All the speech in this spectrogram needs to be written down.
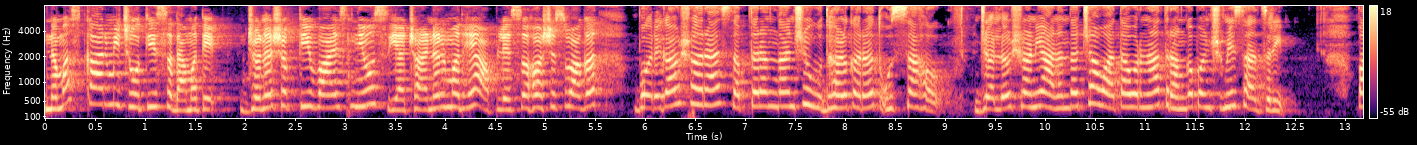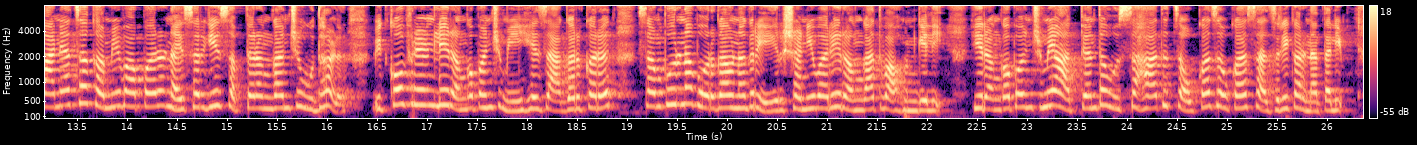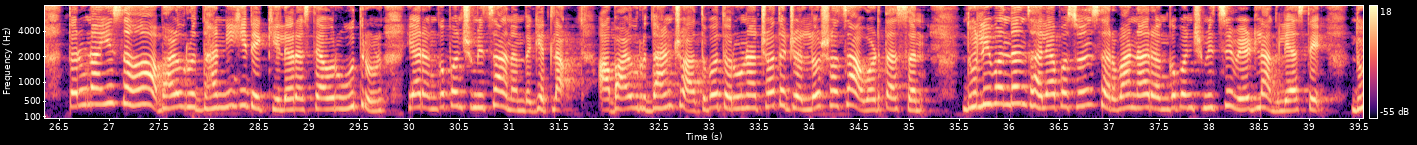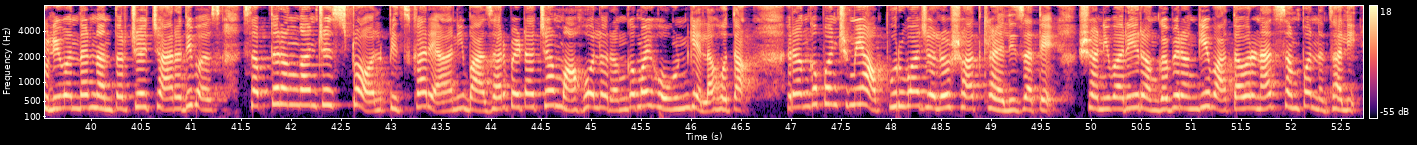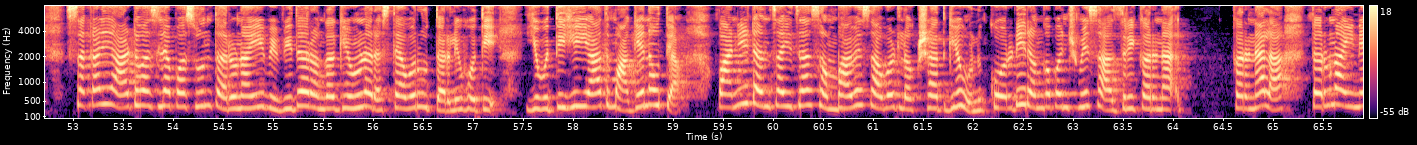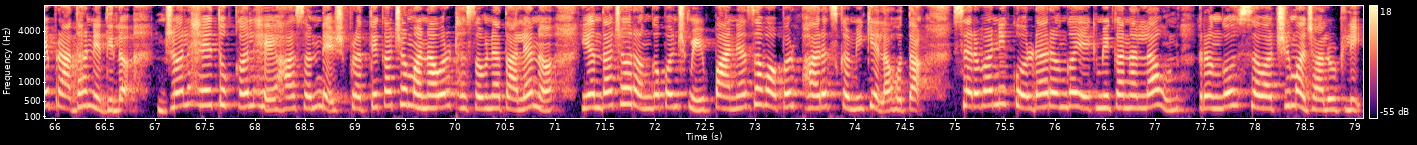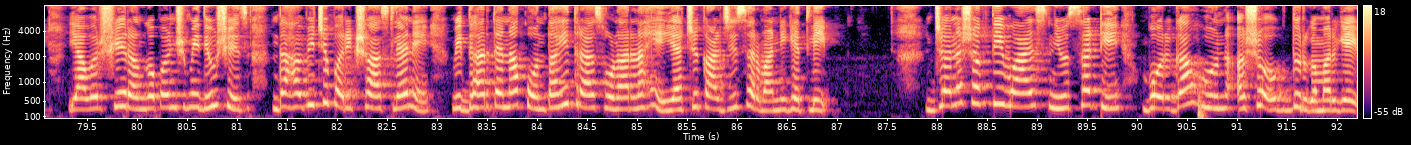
नमस्कार मी ज्योती सदामते. जनशक्ती वायस न्यूज या चॅनलमध्ये आपले सहर्ष स्वागत. बोरेगाव शहरात सप्तरंगांची उधळ करत उत्साह. जल्लोष आणि आनंदाच्या वातावरणात रंगपंचमी साजरी. पाण्याचा कमी वापर नैसर्गिक सप्तरंगांची उधळ इको फ्रेंडली रंगपंचमी हे जागर करत संपूर्ण बोरगाव नगरी शनिवारी रंगात वाहून गेली. ही रंगपंचमी अत्यंत उत्साहात चौका चौकात साजरी करण्यात आली. तरुणाईसह आभाळ वृद्धांनीही देखील रस्त्यावर उतरून या रंगपंचमीचा आनंद घेतला. आभाळ वृद्धांच्यात व तरुणाच्यात जल्लोषाचा आवडता सण. धुलीवंदन झाल्यापासून सर्वांना रंगपंचमीचे वेड लागले असते. धुलीवंदन नंतरचे चार दिवस सप्तरंगांचे स्टॉल पिचकाऱ्या आणि बाजारपेठाच्या माहोल रंगमय होऊन गेला होता. रंगपंचमी अपूर्वा जल्लोषात खेळली जाते. शनिवारी रंगबिरंगी वातावरणात संपन्न झाली. सकाळी आठ वाजल्यापासून तरुणाई विविध रंग घेऊन रस्त्यावर उतरली होती. युवतीही यात मागे नव्हत्या. पाणी टंचाईचा संभाव्य सावट लक्षात घेऊन कोरडी रंगपंचमी साजरी करण्या करण्याला तरुणाईने प्राधान्य दिलं. जल है तो कल है हा संदेश प्रत्येकाच्या मनावर ठसवण्यात आल्यानं यंदाच्या रंगपंचमी पाण्याचा वापर फारच कमी केला होता. सर्वांनी कोरडा रंग एकमेकांना लावून रंगोत्सवाची मजा लुटली. यावर्षी रंगपंचमी दिवशीच दहावीची परीक्षा असल्याने विद्यार्थ्यांना कोणताही त्रास होणार नाही याची काळजी सर्वांनी घेतली. जनशक्ती वायस न्यूजसाठी बोरगावहून अशोक दुर्गमर्गे.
